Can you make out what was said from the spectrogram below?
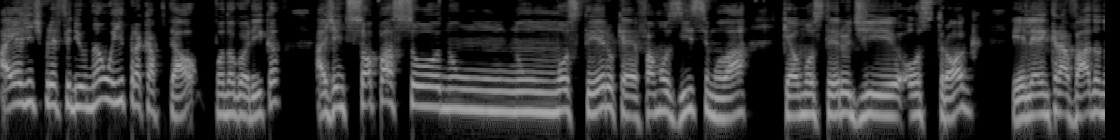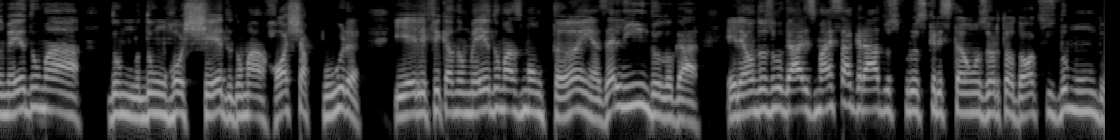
Aí a gente preferiu não ir para a capital, Podgorica, a gente só passou num, num mosteiro que é famosíssimo lá, que é o mosteiro de Ostrog. Ele é encravado no meio de uma de um, de um rochedo, de uma rocha pura, e ele fica no meio de umas montanhas. É lindo o lugar. Ele é um dos lugares mais sagrados para os cristãos ortodoxos do mundo.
